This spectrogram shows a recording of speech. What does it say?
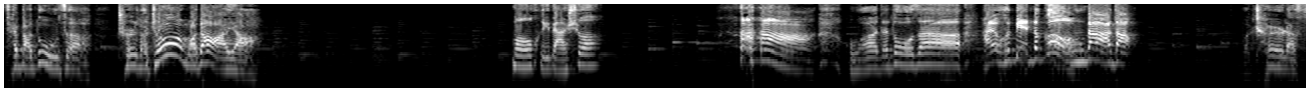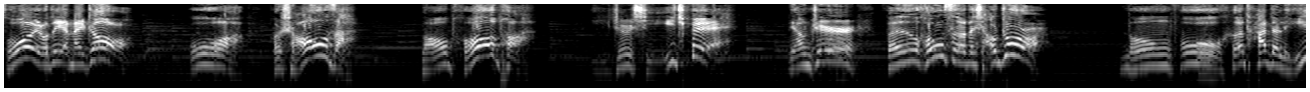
才把肚子吃的这么大呀？”猫回答说。哈哈，我的肚子还会变得更大的。我吃了所有的燕麦粥、锅和勺子，老婆婆，一只喜鹊，两只粉红色的小猪，农夫和他的梨，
